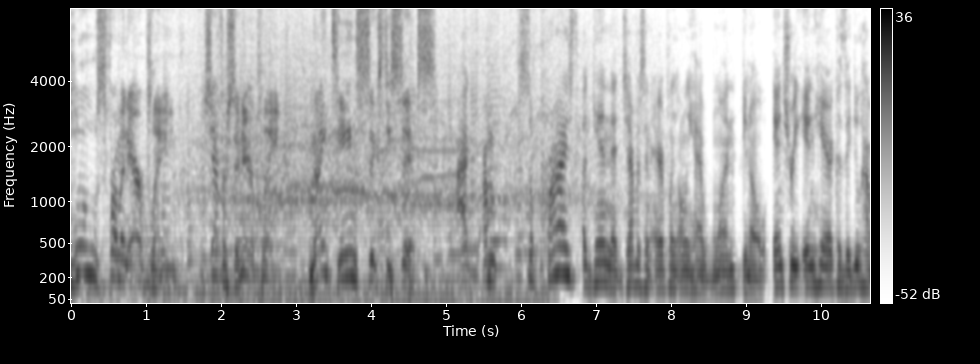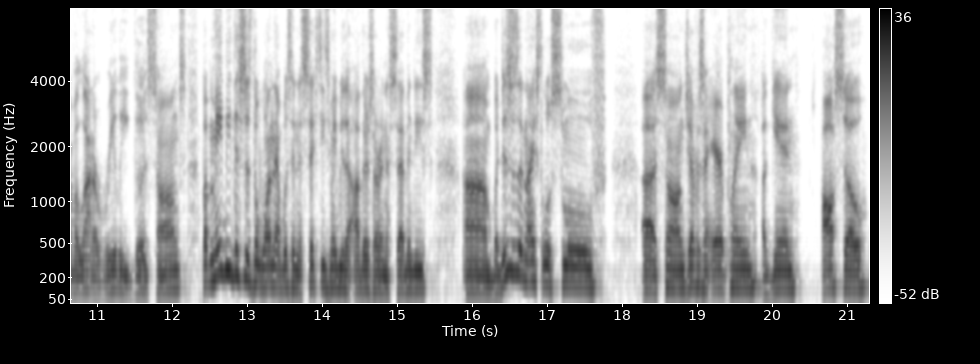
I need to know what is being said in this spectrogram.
Blues from an Airplane, Jefferson Airplane, 1966. I, I'm surprised again that Jefferson Airplane only had one, you know, entry in here because they do have a lot of really good songs. But maybe this is the one that was in the '60s. Maybe the others are in the '70s. Um, but this is a nice little smooth uh, song. Jefferson Airplane again, also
